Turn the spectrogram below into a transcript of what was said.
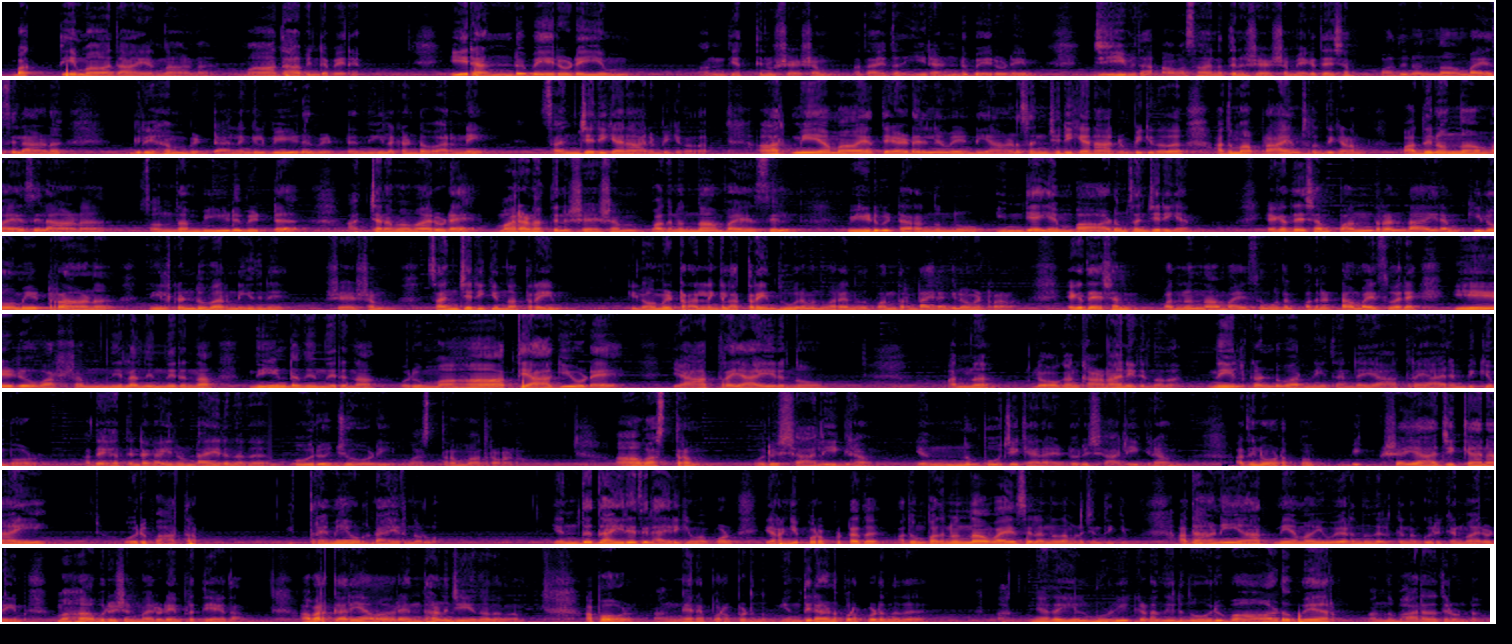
ഭക്തിമാത എന്നാണ് മാതാവിന്റെ പേര്. ഈ രണ്ട് പേരുടെയും അന്ത്യത്തിനു ശേഷം അതായത് ഈ രണ്ടു പേരുടെയും ജീവിത അവസാനത്തിനു ശേഷം ഏകദേശം പതിനൊന്നാം വയസ്സിലാണ് ഗൃഹം വിട്ട് അല്ലെങ്കിൽ വീട് വിട്ട് നീലകണ്ഠ വർണി സഞ്ചരിക്കാൻ ആരംഭിക്കുന്നത്. ആത്മീയമായ തേടലിന് വേണ്ടിയാണ് സഞ്ചരിക്കാൻ ആരംഭിക്കുന്നത്. അതും ആ പ്രായം ശ്രദ്ധിക്കണം. പതിനൊന്നാം വയസ്സിലാണ് സ്വന്തം വീട് വിട്ട് അച്ഛനമ്മമാരുടെ മരണത്തിന് ശേഷം പതിനൊന്നാം വയസ്സിൽ വീട് വിട്ടിറങ്ങുന്നു. ഇന്ത്യ എമ്പാടും സഞ്ചരിക്കാൻ. ഏകദേശം പന്ത്രണ്ടായിരം കിലോമീറ്ററാണ് നീൽകണ്ഠ് വർണി ഇതിന് ശേഷം സഞ്ചരിക്കുന്ന അത്രയും കിലോമീറ്റർ അല്ലെങ്കിൽ അത്രയും ദൂരം എന്ന് പറയുന്നത് പന്ത്രണ്ടായിരം കിലോമീറ്ററാണ്. ഏകദേശം പതിനൊന്നാം വയസ്സ് മുതൽ പതിനെട്ടാം വയസ്സ് വരെ ഏഴ് വർഷം നിലനിന്നിരുന്ന നീണ്ടു നിന്നിരുന്ന ഒരു മഹാത്യാഗിയുടെ യാത്രയായിരുന്നു അന്ന് ലോകം കാണാനിരുന്നത്. നീൽകണ്ഠ് വർണി തന്റെ യാത്ര ആരംഭിക്കുമ്പോൾ അദ്ദേഹത്തിന്റെ കയ്യിലുണ്ടായിരുന്നത് ഒരു ജോഡി വസ്ത്രം മാത്രമാണ്? ആ വസ്ത്രം ഒരു ശാലിഗ്രാം എന്നും പൂജിക്കാനായിട്ടൊരു ശാലിഗ്രാം. അതിനോടൊപ്പം ഭിക്ഷ യാചിക്കാനായി ഒരു പാത്രം. ഇത്രമേ ഉണ്ടായിരുന്നുള്ളൂ. എന്ത് ധൈര്യത്തിലായിരിക്കും അപ്പോൾ ഇറങ്ങി പുറപ്പെട്ടത് അതും പതിനൊന്നാം വയസ്സിലെന്ന് നമ്മൾ ചിന്തിക്കും. അതാണ് ഈ ആത്മീയമായി ഉയർന്നു നിൽക്കുന്ന ഗുരുക്കന്മാരുടെയും മഹാപുരുഷന്മാരുടെയും പ്രത്യേകത. അവർക്കറിയാം അവരെന്താണ് ചെയ്യുന്നതെന്ന്. അപ്പോൾ അങ്ങനെ പുറപ്പെടുന്നു. എന്തിനാണ് പുറപ്പെടുന്നത്? അജ്ഞതയിൽ മുഴുകിക്കിടന്നിരുന്ന ഒരുപാട് പേർ അന്ന് ഭാരതത്തിലുണ്ട്.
